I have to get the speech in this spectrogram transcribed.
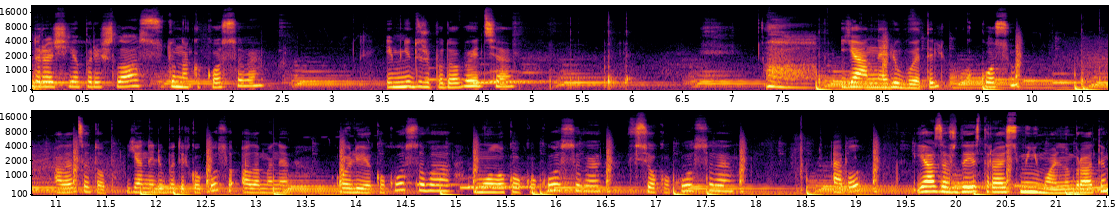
До речі, я перейшла суто на кокосове. І мені дуже подобається. Я не любитель кокосу, але це топ. Я не любитель кокосу, але в мене олія кокосова, молоко кокосове, все кокосове. Apple. Я завжди стараюсь мінімально брати.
